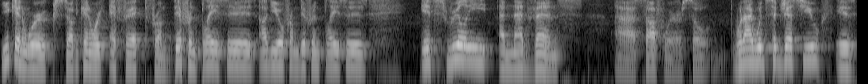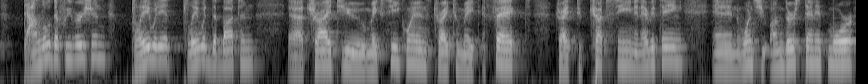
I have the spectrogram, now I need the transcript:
you can work stuff. You can work effect from different places audio from different places. It's really an advanced uh, software. So what i would suggest you is download the free version play with it play with the button uh, try to make sequence try to make effect try to cut scene and everything. And once you understand it more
